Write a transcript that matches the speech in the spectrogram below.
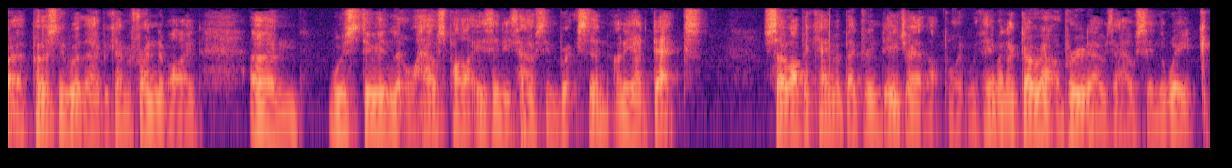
a person who worked there became a friend of mine. um, was doing little house parties in his house in Brixton, and he had decks. So I became a bedroom DJ at that point with him, and I'd go out to Bruno's house in the week,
